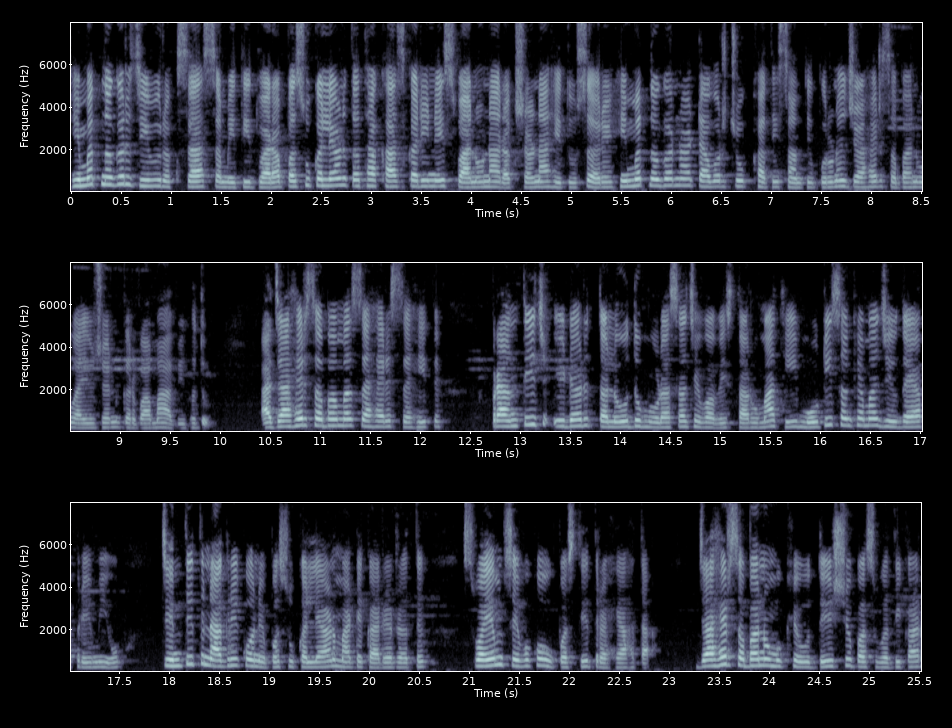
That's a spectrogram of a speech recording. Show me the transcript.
હિંમતનગર જીવ રક્ષા સમિતિ દ્વારા પશુ કલ્યાણ તથા ખાસ કરીને શ્વાનોના રક્ષણના હેતુસર હિંમતનગરના ટાવર ચોક ખાતે શાંતિપૂર્ણ જાહેર સભાનું આયોજન કરવામાં આવ્યું હતું. આ જાહેર સભામાં શહેર સહિત પ્રાંતિજ, ઈડર, તલોદ, મોડાસા જેવા વિસ્તારોમાંથી મોટી સંખ્યામાં જીવદયા પ્રેમીઓ, ચિંતિત નાગરિકો અને પશુ કલ્યાણ માટે કાર્યરત સ્વયંસેવકો ઉપસ્થિત રહ્યા હતા. જાહેર સભાનો મુખ્ય ઉદ્દેશ્ય પશુ અધિકાર,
